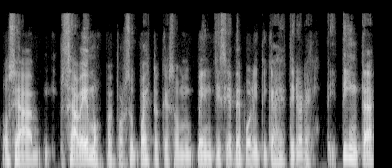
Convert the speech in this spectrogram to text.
O sea, sabemos, pues, por supuesto, que son 27 políticas exteriores distintas,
